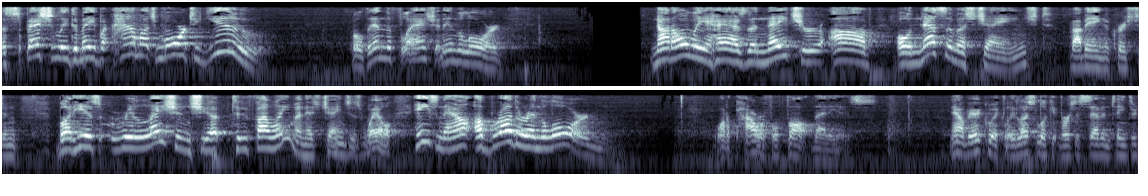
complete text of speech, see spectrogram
especially to me, but how much more to you, both in the flesh and in the Lord. Not only has the nature of Onesimus changed by being a Christian, but his relationship to Philemon has changed as well. He's now a brother in the Lord. What a powerful thought that is. Now, very quickly, let's look at verses 17 through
